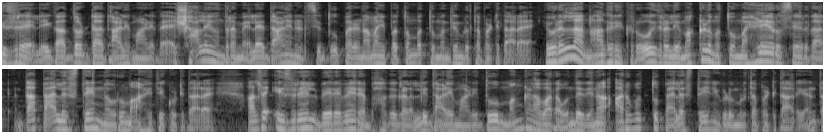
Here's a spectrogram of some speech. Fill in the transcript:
ಇಸ್ರೇಲ್ ಈಗ ದೊಡ್ಡ ದಾಳಿ ಮಾಡಿದೆ. ಶಾಲೆಯೊಂದರ ಮೇಲೆ ದಾಳಿ ನಡೆಸಿದ್ದು ಪರಿಣಾಮ ಇಪ್ಪತ್ತೊಂಬತ್ತು ಮಂದಿ ಮೃತಪಟ್ಟಿದ್ದಾರೆ. ಇವರೆಲ್ಲ ನಾಗರಿಕರು, ಇದರಲ್ಲಿ ಮಕ್ಕಳು ಮತ್ತು ಮಹಿಳೆಯರು ಸೇರಿದ್ದಾರೆ ಅಂತ ಪ್ಯಾಲೆಸ್ತೇನ್ನವರು ಮಾಹಿತಿ ಕೊಟ್ಟಿದ್ದಾರೆ. ಅಲ್ಲದೆ ಇಸ್ರೇಲ್ ಬೇರೆ ಬೇರೆ ಭಾಗಗಳಲ್ಲಿ ದಾಳಿ ಮಾಡಿದ್ದು ಮಂಗಳವಾರ ಒಂದೇ ದಿನ ಅರವತ್ತು ಪ್ಯಾಲೆಸ್ತೇನಿಗಳು ಮೃತಪಟ್ಟಿದ್ದಾರೆ ಅಂತ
